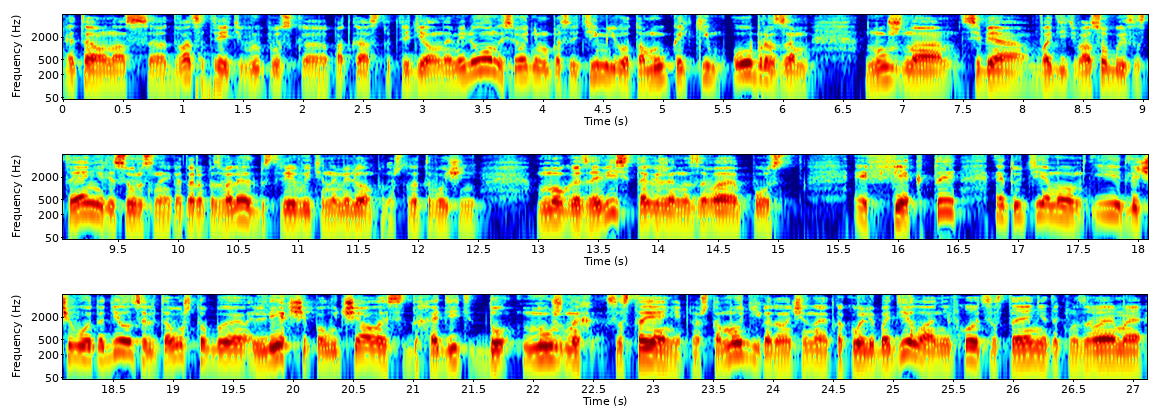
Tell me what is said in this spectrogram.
Это у нас 23 выпуск подкаста «Три дела на миллион». И сегодня мы посвятим его тому, каким образом нужно себя вводить в особые состояния ресурсные, которые позволяют быстрее выйти на миллион. Потому что от этого очень многое зависит. Также я называю пост эффекты эту тему. И для чего это делается? Для того, чтобы легче получалось доходить до нужных состояний. Потому что многие, когда начинают какое-либо дело, они входят в состояние так называемое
